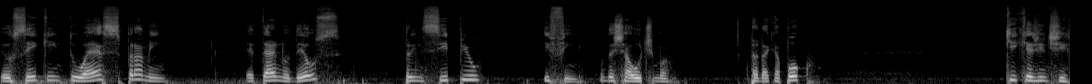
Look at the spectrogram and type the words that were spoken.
Eu sei quem tu és para mim. Eterno Deus, princípio e fim. Vou deixar a última para daqui a pouco. O que, que a gente.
